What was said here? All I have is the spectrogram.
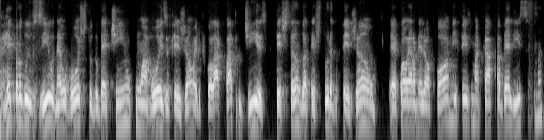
reproduziu né, o rosto do Betinho com arroz e feijão. Ele ficou lá quatro dias testando a textura do feijão, é, qual era a melhor forma, e fez uma capa belíssima.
